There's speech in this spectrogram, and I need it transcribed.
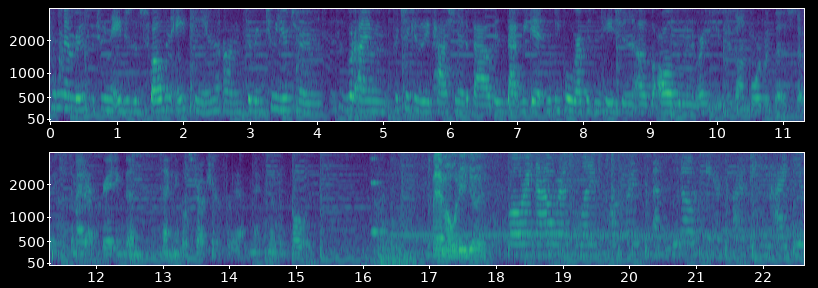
10 members between the ages of 12 and 18 um, serving two-year terms. This is what I'm particularly passionate about is that we get an equal representation of all of the minorities. Is on board with this, so it's just a matter of creating the technical structure for moving forward. Hey, Emma, what are you doing? Well, right now we're at the What If conference at the Blue Note, and I'm making an idea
